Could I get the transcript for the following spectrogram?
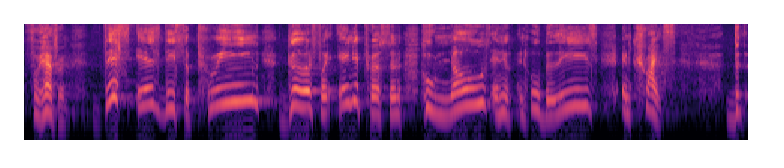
forever. This is the supreme good for any person who knows and who, believes in Christ. The,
